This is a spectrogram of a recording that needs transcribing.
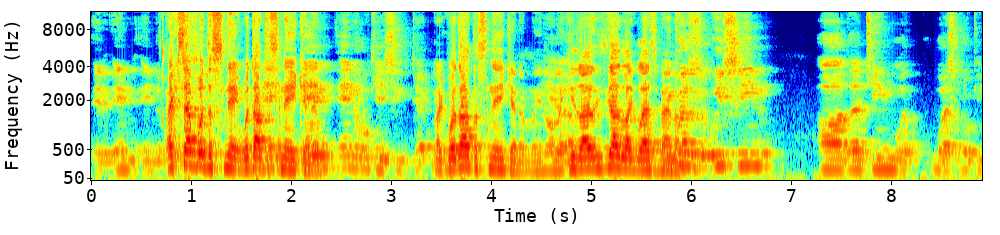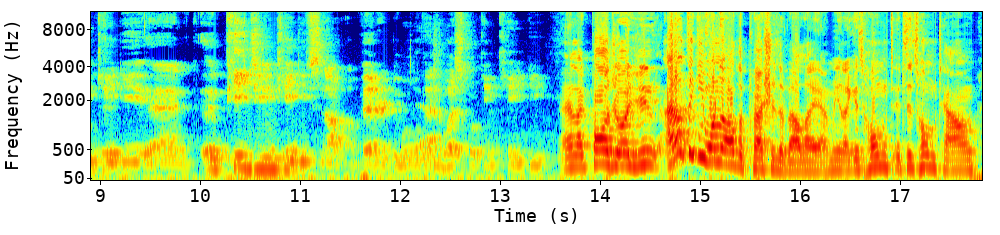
in in, in Except with the snake, without the in- snake in him. in, in OKC technically. Like without the snake in him, you know, like he's, like, he's got like less venom. because we've seen uh, that team with Westbrook and KD and uh, PG and KD's not a better duo than Westbrook and KD. and like Paul George, didn't, I don't think he wanted all the pressures of LA. I mean, like his home, it's his hometown.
